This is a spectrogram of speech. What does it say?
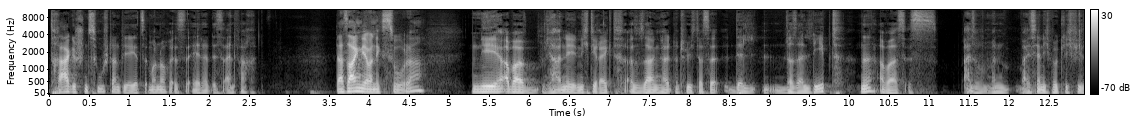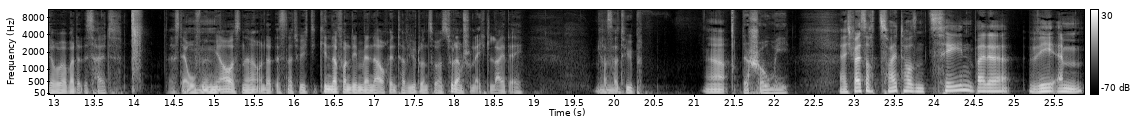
tragischen Zustand, wie er jetzt immer noch ist, ey, das ist einfach. Da sagen die aber nichts zu, oder? Nee, aber ja, nee, nicht direkt. Also sagen halt natürlich, dass er, der, dass er lebt, ne? Aber es ist, also man weiß ja nicht wirklich viel darüber, aber das ist halt, da ist der Ofen in mir aus, ne? Und das ist natürlich, die Kinder von dem werden da auch interviewt und so. Das tut einem schon echt leid, ey. Krasser Typ. Ja. The Show Me. Ja, ich weiß auch, 2010 bei der WM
